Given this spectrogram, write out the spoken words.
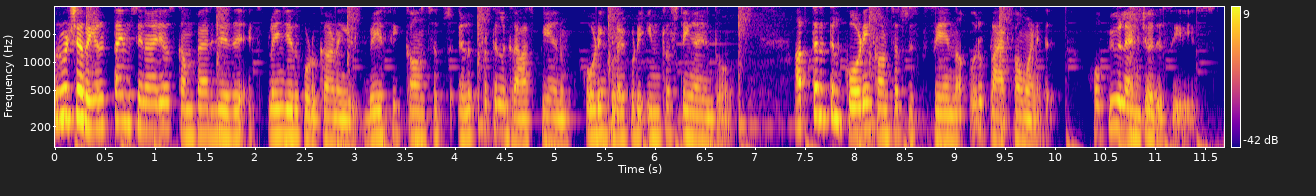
ഒരുപക്ഷെ റിയൽ ടൈം സിനാരിയോസ് കമ്പയർ ചെയ്ത് എക്സ്പ്ലെയിൻ ചെയ്ത് കൊടുക്കുകയാണെങ്കിൽ ബേസിക് കോൺസെപ്റ്റ്സ് എളുപ്പത്തിൽ ഗ്രാസ്പ് ചെയ്യാനും കോഡിംഗ് കുറേ കൂടി ഇൻട്രസ്റ്റിംഗ് ആയും തോന്നും. അത്തരത്തിൽ കോഡിംഗ് കോൺസെപ്റ്റ്സ് ഡിസ്കസ് ചെയ്യുന്ന ഒരു പ്ലാറ്റ്ഫോമാണിത് hope you will enjoy the series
